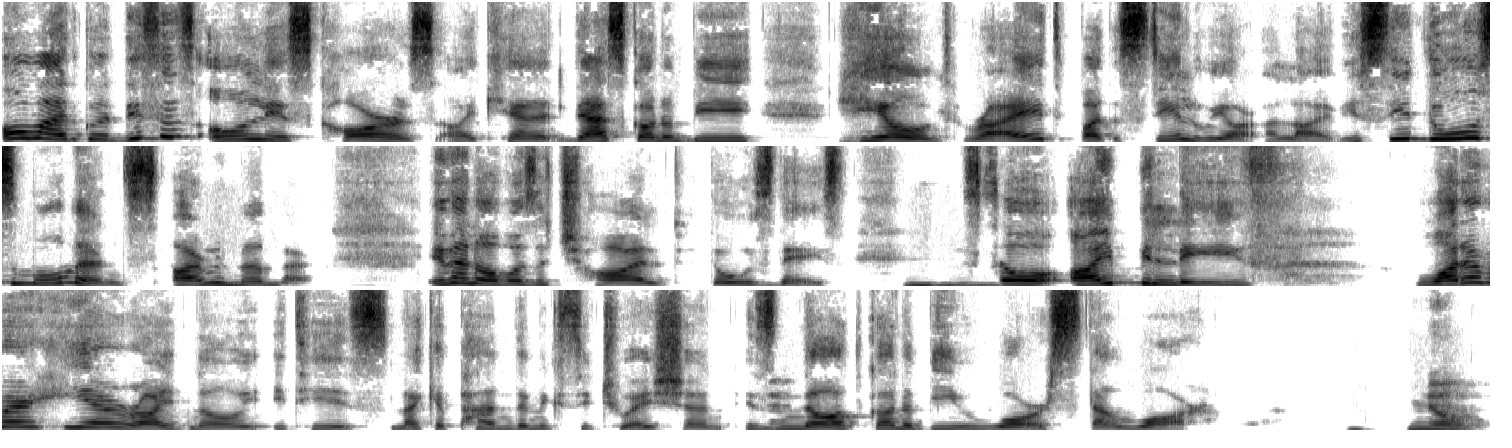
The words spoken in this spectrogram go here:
oh my god this is only scars. I can't that's gonna be healed right? But still we are alive. You see those moments i mm-hmm. remember. Even i was a child those days. Mm-hmm. so i believe whatever here right now it is like a pandemic situation is not going to be worse than war. No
